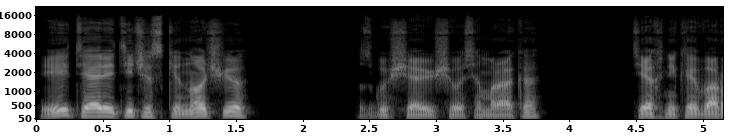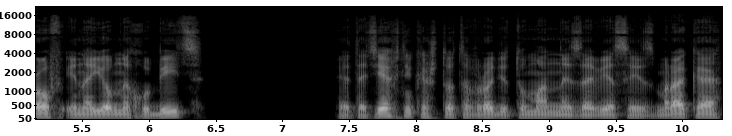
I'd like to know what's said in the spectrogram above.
и теоретически ночью... Сгущающегося мрака? Техникой воров и наемных убийц? Эта техника, что-то вроде туманной завесы из мрака,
